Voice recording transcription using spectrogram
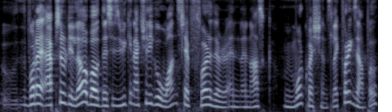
what I absolutely love about this is we can actually go one step further and, and ask more questions. Like for example,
